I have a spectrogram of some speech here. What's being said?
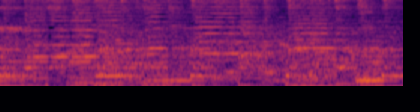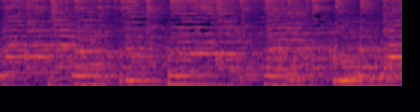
Thank you.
